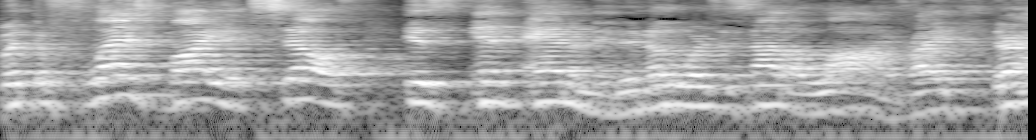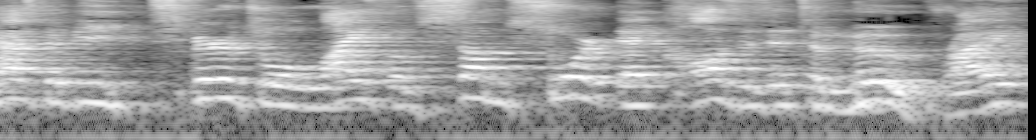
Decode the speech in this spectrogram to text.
but the flesh by itself is inanimate. In other words, it's not alive, right? There has to be spiritual life of some sort that causes it to move, right?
